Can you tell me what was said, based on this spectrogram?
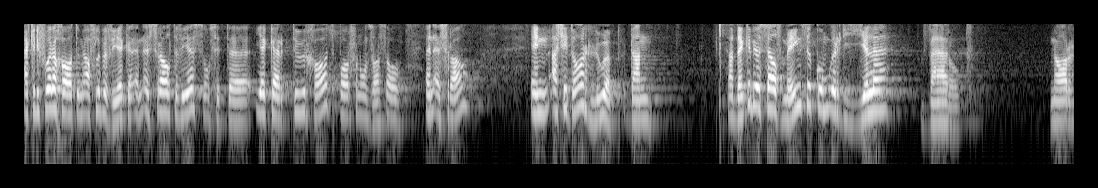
ek het die voorreg gehad om die afgelope week in Israel te wees. Ons het 'n uh, e-kerk toer gehad. 'n Paar van ons was al in Israel. En as jy daar loop, dan dan dink jy by jouself, mense kom oor die hele wêreld na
